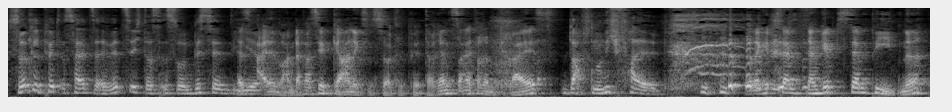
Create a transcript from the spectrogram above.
Circle Pit ist halt sehr witzig, das ist so ein bisschen wie... Das ist albern. Da passiert gar nichts im Circle Pit. Da rennst du einfach im Kreis. Du darfst nur nicht fallen. Ja, dann gibt's dann gibt's Stampede, ne?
